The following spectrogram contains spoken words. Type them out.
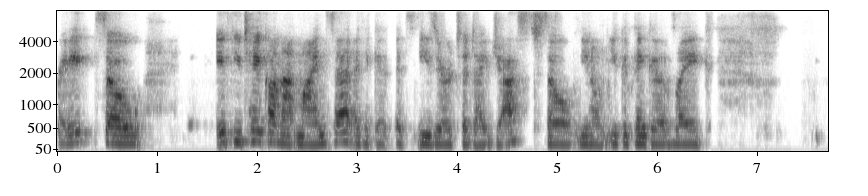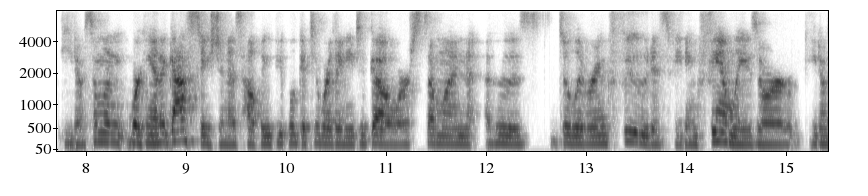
right? So if you take on that mindset, I think it, it's easier to digest. So, you know, you could think of like, you know, someone working at a gas station is helping people get to where they need to go, or someone who's delivering food is feeding families, or, you know,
